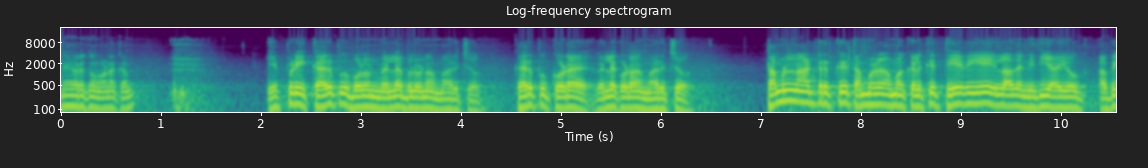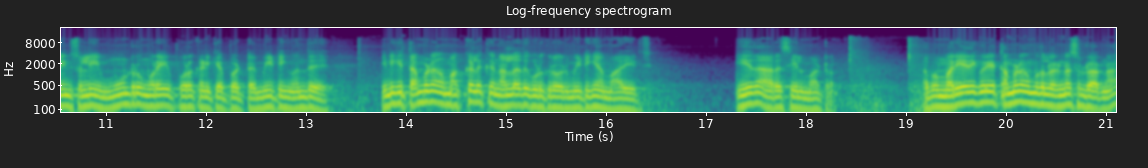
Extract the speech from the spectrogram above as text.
அனைவருக்கும் வணக்கம். எப்படி கருப்பு பலூன் வெள்ளை பலூனாக மாறிச்சோ? கருப்பு கொடை வெள்ளை கொடாக மாறிச்சோ? தமிழ்நாட்டிற்கு தமிழக மக்களுக்கு தேவையே இல்லாத நிதி ஆயோக் அப்படின்னு சொல்லி மூன்று முறை புறக்கணிக்கப்பட்ட மீட்டிங் வந்து இன்றைக்கி தமிழக மக்களுக்கு நல்லது கொடுக்குற ஒரு மீட்டிங்காக மாறிடுச்சு. இதுதான் அரசியல் மாற்றம். அப்போ மரியாதைக்குரிய தமிழக முதல்வர் என்ன சொல்கிறாருன்னா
